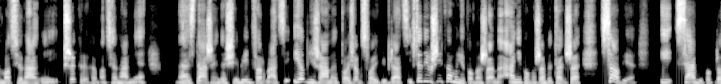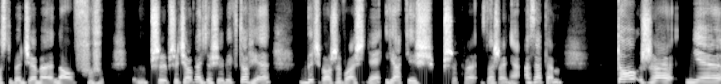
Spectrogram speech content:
emocjonalnie i przykrych emocjonalnie e, zdarzeń do siebie, informacji i obniżamy poziom swoich wibracji. Wtedy już nikomu nie pomożemy, ani pomożemy także sobie. I sami po prostu będziemy no, w, w, przy, przyciągać do siebie, kto wie, być może właśnie jakieś przykre zdarzenia. A zatem to, że nie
